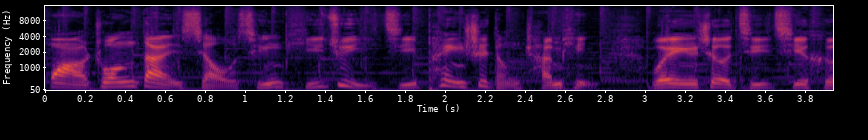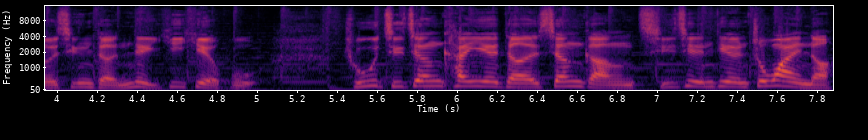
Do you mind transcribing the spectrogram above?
化妆袋、小型皮具以及配饰等产品，未涉及其核心的内衣业务。除即将开业的香港旗舰店之外呢，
